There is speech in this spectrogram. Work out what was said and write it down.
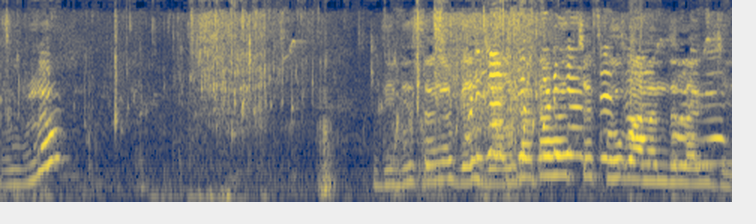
বুবলু দিদির সঙ্গে বেশ জল ঘাটা হচ্ছে খুব আনন্দ লাগছে।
